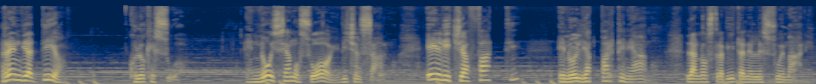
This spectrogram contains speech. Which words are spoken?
Rendi a Dio quello che è suo. E noi siamo suoi, dice il Salmo. Egli ci ha fatti e noi gli apparteniamo. La nostra vita è nelle sue mani.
